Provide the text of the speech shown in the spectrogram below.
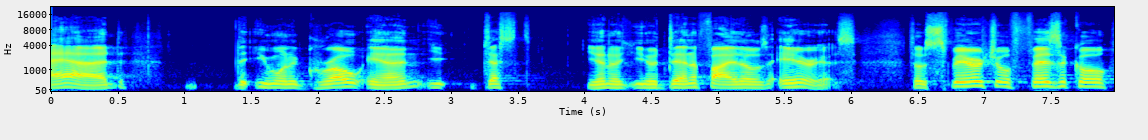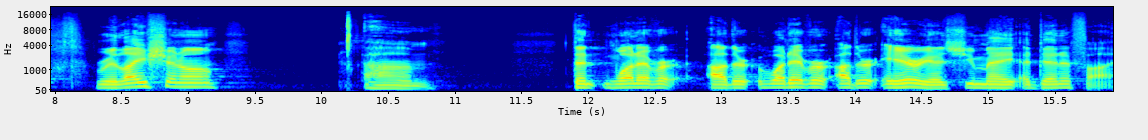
add, that you want to grow in, you just, you know, you identify those areas. So, spiritual, physical, relational, um, then whatever other, whatever other areas you may identify.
